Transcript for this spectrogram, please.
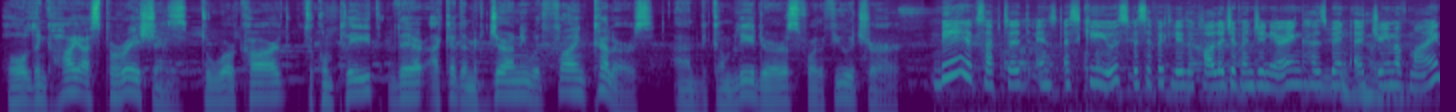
holding high aspirations to work hard to complete their academic journey with flying colors and become leaders for the future. Being accepted in SQU, specifically the College of Engineering, has been a dream of mine.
